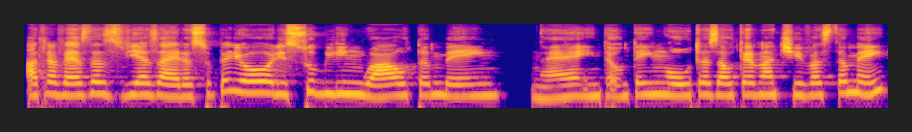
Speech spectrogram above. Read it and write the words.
através das vias aéreas superiores, sublingual também, né? Então tem outras alternativas também,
